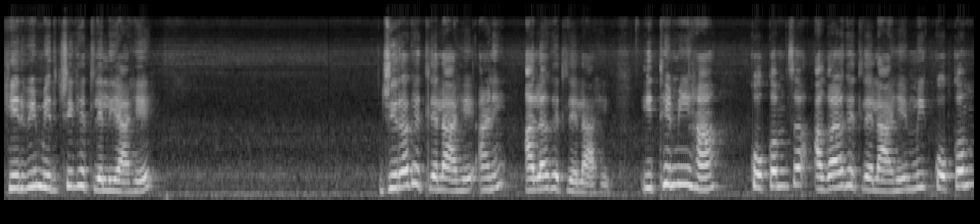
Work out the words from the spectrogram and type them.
हिरवी मिरची घेतलेली आहे जिरं घेतलेलं आहे आणि आलं घेतलेलं आहे. इथे मी हा कोकमचा आगाळ घेतलेला आहे. मी कोकम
